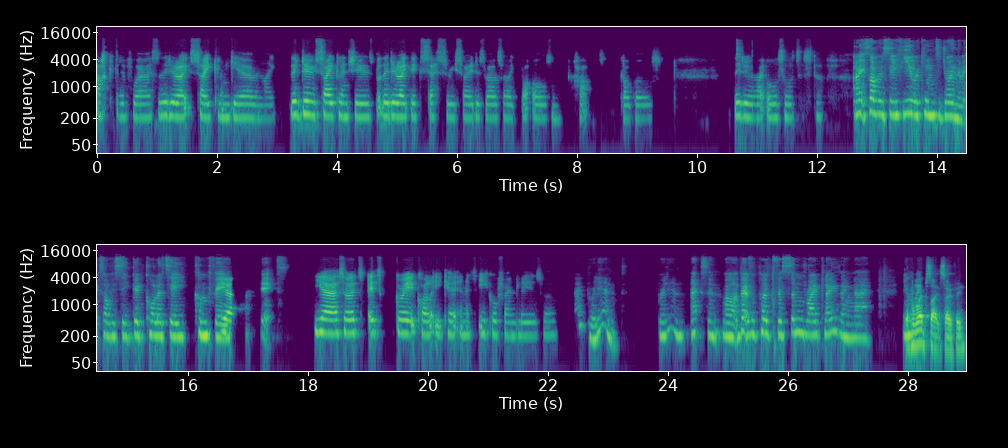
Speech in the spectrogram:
Active wear. So they do like cycling gear and like they do cycling shoes, but they do like the accessory side as well. So like bottles and hats, goggles. They do like all sorts of stuff. And it's obviously if you were keen to join them, it's obviously good quality, comfy Yeah. fit. Yeah, so it's it's great quality kit and it's eco-friendly as well. Oh, brilliant. Brilliant. Excellent. Well, a bit of a plug for Sundried clothing there. Do you have a website, Sophie?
